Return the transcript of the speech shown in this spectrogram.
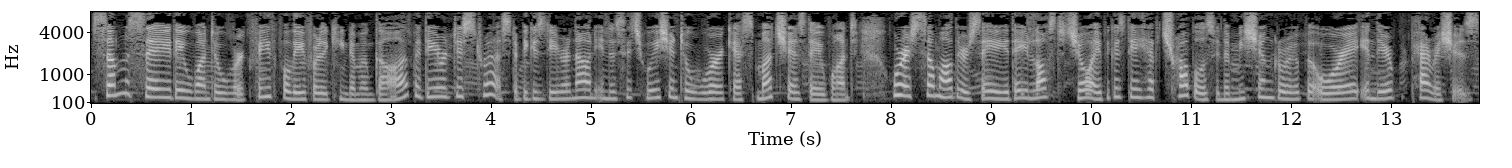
Some say they want to work faithfully for the kingdom of God, but they are distressed because they are not in the situation to work as much as they want. Or some others say they lost joy because they have troubles in the mission group or in their parishes.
